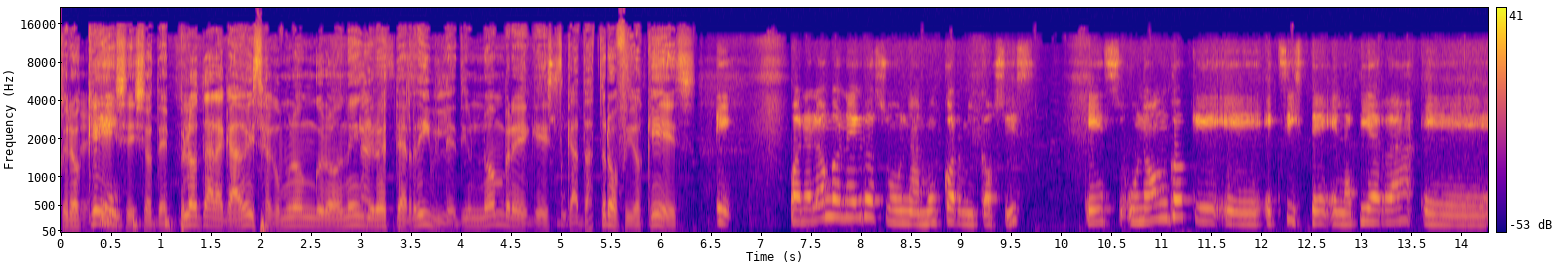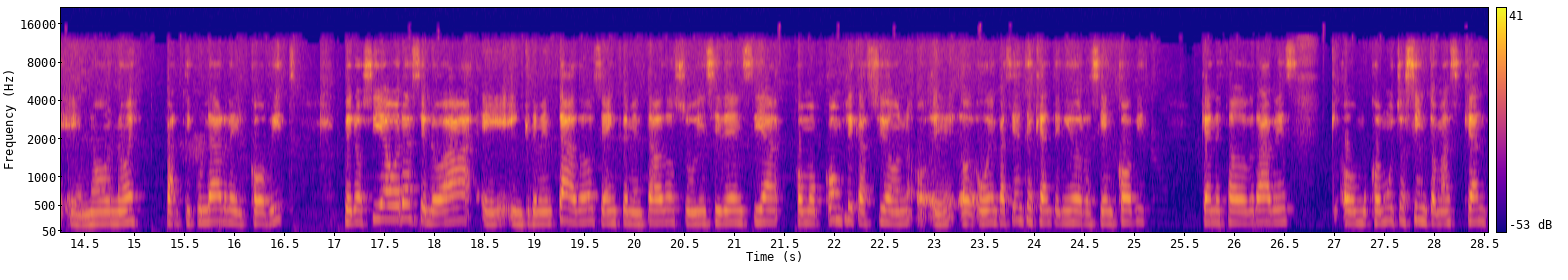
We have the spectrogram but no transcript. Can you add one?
Pero ¿qué Sí. es eso? Te explota la cabeza como un hongo negro, es terrible, tiene un nombre que es catastrófico. ¿Qué es? Sí. Bueno, el hongo negro es una mucormicosis. Es un hongo que eh, existe en la Tierra, eh, eh, no, no es particular del COVID, pero sí ahora se lo ha incrementado, se ha incrementado su incidencia como complicación o, o- en pacientes que han tenido recién COVID, que han estado graves o con muchos síntomas, que han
